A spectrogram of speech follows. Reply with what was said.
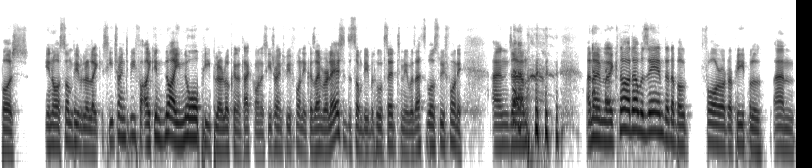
but you know, some people are like, "Is he trying to be?" Fu-? I can no, I know people are looking at that going, "Is he trying to be funny?" Because I'm related to some people who have said to me, "Was that supposed to be funny?" And um, and I'm like, "No, that was aimed at about four other people." Um,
